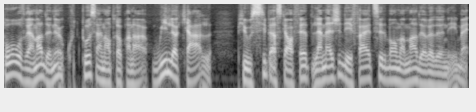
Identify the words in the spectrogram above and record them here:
pour vraiment donner un coup de pouce à un entrepreneur, oui, local, puis aussi parce qu'en fait, la magie des fêtes, c'est le bon moment de redonner. Bien,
